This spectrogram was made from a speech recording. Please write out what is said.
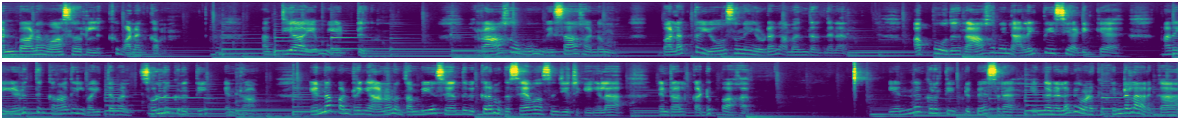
அன்பான வாசகர்களுக்கு வணக்கம். அத்தியாயம் எட்டு. ராகவும் விசாகனும் பலத்த யோசனையுடன் அமர்ந்திருந்தனர். அப்போது ராகவின் அலைபேசி அடிக்க அதை எடுத்து காதில் வைத்தவன் சொல்லு கிருத்தி என்றான். என்ன பண்றீங்க? அண்ணனும் தம்பியும் சேர்ந்து விக்ரமுக்கு சேவம் செஞ்சிட்டு இருக்கீங்களா என்றால் கடுப்பாக. என்ன கிருத்தி இப்படி பேசுற? எங்க நிலைமை உனக்கு கிண்டலா இருக்கா?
